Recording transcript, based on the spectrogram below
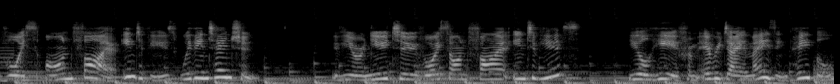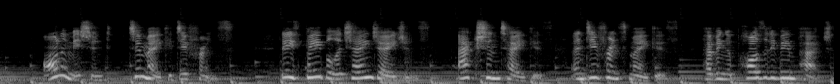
Voice on Fire interviews with intention. If you're new to Voice on Fire interviews, you'll hear from everyday amazing people on a mission to make a difference. These people are change agents, action takers, and difference makers, having a positive impact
